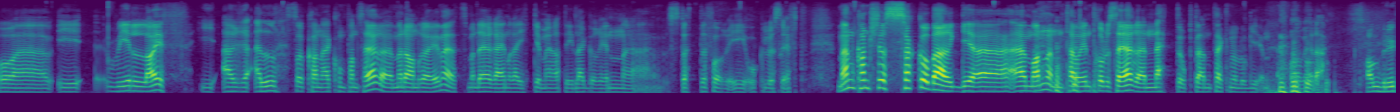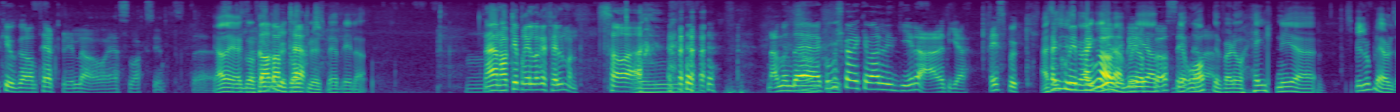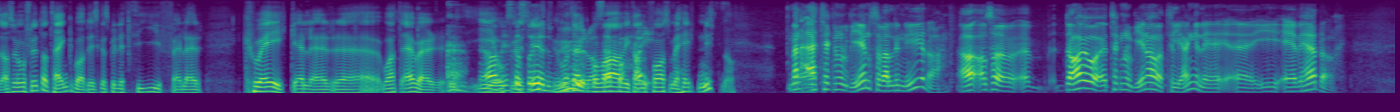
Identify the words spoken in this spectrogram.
Og uh, i real life, i RL, så kan jeg kompensere med det andre øyet mitt, men det regner jeg ikke med at de legger inn uh, støtte for i Oculus Rift. Men kanskje Zuckerberg uh, er mannen til å introdusere nettopp den teknologien. Han bruker jo garantert briller og er svaksynt. Det Ja, det går fint å bruke. Oculus med briller. Nei, han har ikke briller i filmen, så eh, Nei, men det, hvorfor skal vi ikke være litt gira? Jeg vet ikke. Facebook. Jeg Tenk hvor vi mye skal være penger gira blir fordi å pøse det inn i det. åpner for noen helt nye spillopplevelser. Altså, vi må slutte å tenke på at vi skal spille Thief eller Quake eller uh, whatever i Ja, vi skal stå i et Rift. Vi må bur tenke på hva på vi kan få som er helt nytt nå. Men er teknologien så veldig ny, da? Ja, altså, eh, det har jo, Teknologien har vært tilgjengelig eh, i evigheter.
